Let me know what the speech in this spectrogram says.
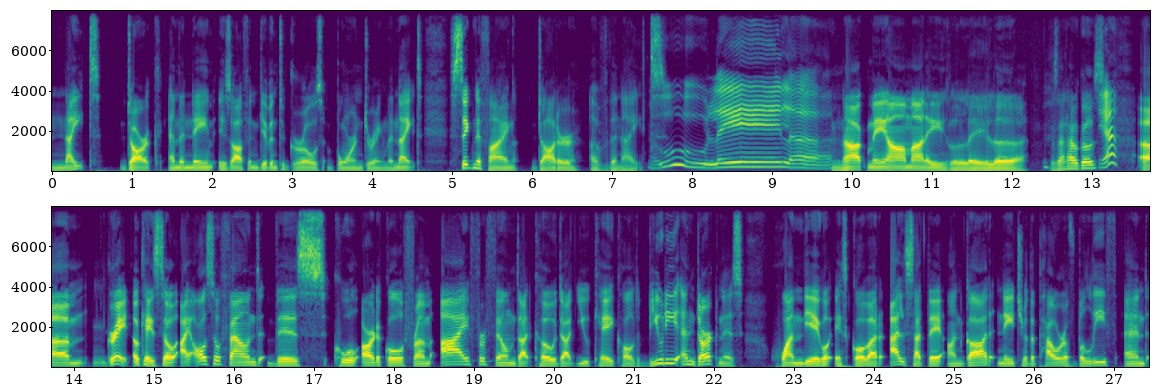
night. Dark, and the name is often given to girls born during the night, signifying daughter of the night. Ooh, Layla. Knock me on my knee, Layla. Is that how it goes? Yeah. Um, great. Okay, so I also found this cool article from eyeforfilm.co.uk called Beauty and Darkness. Juan Diego Escobar Alzate on God, Nature, the Power of Belief, and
